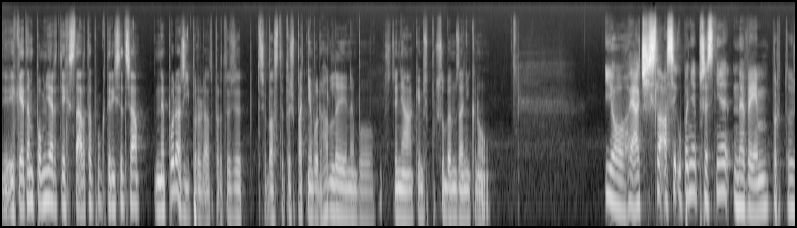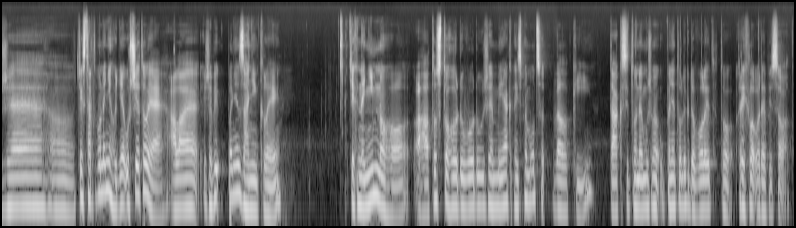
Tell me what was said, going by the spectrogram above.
jaký je ten poměr těch startupů, který se třeba nepodaří prodat, protože třeba jste to špatně odhadli nebo prostě nějakým způsobem zaniknou? Jo, já čísla asi úplně přesně nevím, protože uh, těch startupů není hodně, určitě to je, ale že by úplně zanikly, těch není mnoho a to z toho důvodu, že my jak nejsme moc velký, tak si to nemůžeme úplně tolik dovolit to rychle odepisovat.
